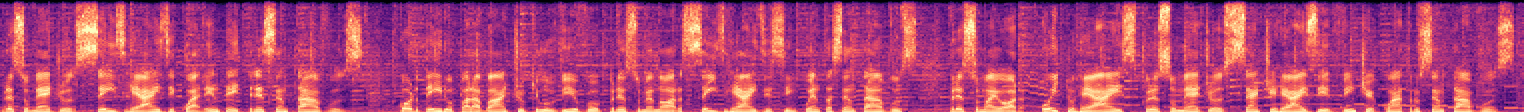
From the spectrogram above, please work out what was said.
preço médio R$ 6,43. Cordeiro para abate o quilo vivo, preço menor R$ 6,50, preço maior R$ 8,00, preço médio R$ 7,24.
